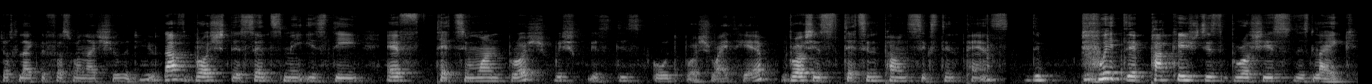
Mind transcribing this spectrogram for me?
just like the first one I showed you. Last brush they sent me is the F31 brush, which is this gold brush right here. The brush is thirteen pound sixteen pence. The way they package these brushes is like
